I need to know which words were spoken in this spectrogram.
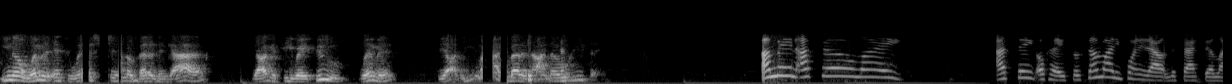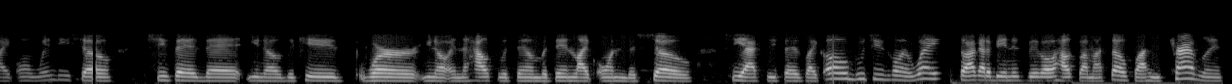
you know women's intuition know better than guys. Y'all can see right through women. Y'all, you might better not know. What you think? I mean, I feel like I think okay. So somebody pointed out the fact that like on Wendy's show, she said that you know the kids were you know in the house with them, but then like on the show, she actually says like, oh, Gucci's going away, so I got to be in this big old house by myself while he's traveling.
